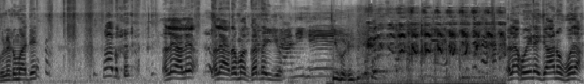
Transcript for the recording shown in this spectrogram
ગુલેટ માજે. અલે અલે અલે આ તો ઘર થઈ ગયો. અલે હોય નહીં જવાનું ભોરા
